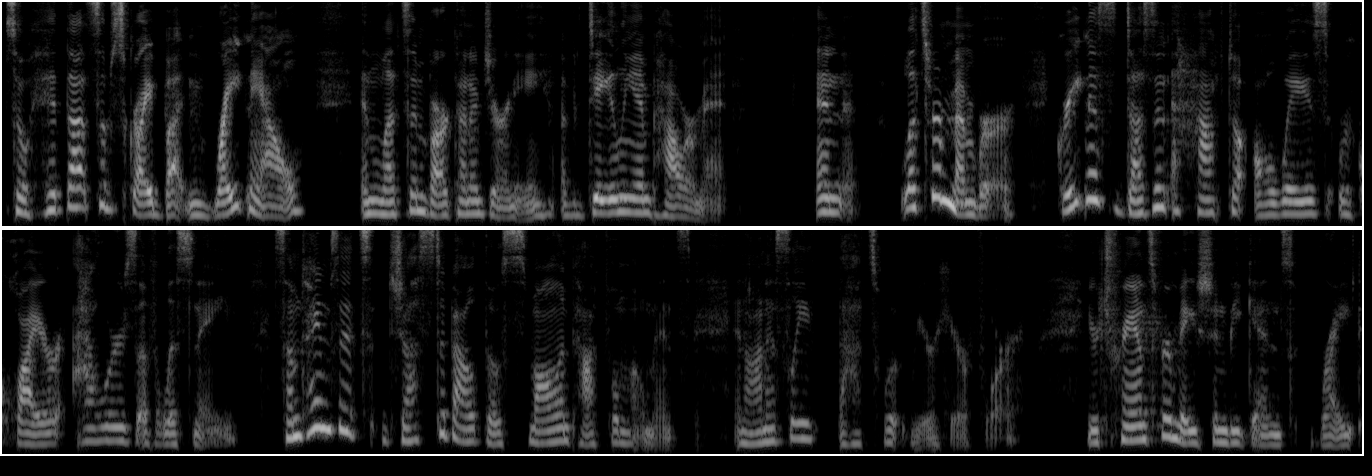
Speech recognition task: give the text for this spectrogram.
So hit that subscribe button right now and let's embark on a journey of daily empowerment. And let's remember greatness doesn't have to always require hours of listening. Sometimes it's just about those small, impactful moments. And honestly, that's what we're here for. Your transformation begins right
